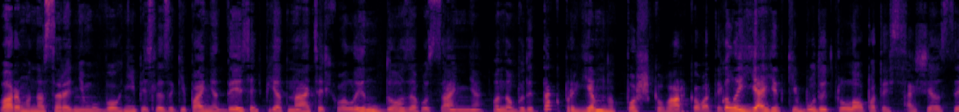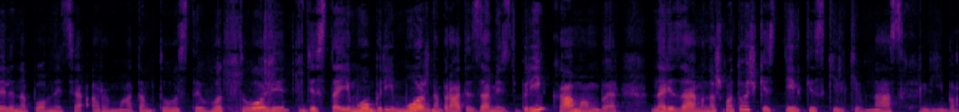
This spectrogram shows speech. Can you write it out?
Варимо на середньому вогні після закипання 10-15 хвилин до загусання. Воно буде так приємно пошкваркувати, коли ягідки будуть лопатись. А ще оселя наповниться ароматом тости. Готові. Дістаємо брі. Можна брати замість брі камамбер. Нарізаємо на шматочки стільки, скільки в нас хліба.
